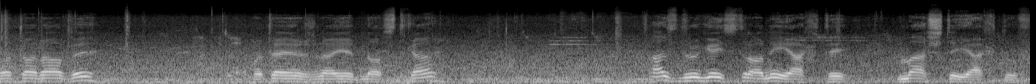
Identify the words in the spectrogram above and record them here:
motorowy. Potężna jednostka. A z drugiej strony jachty, maszty jachtów.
